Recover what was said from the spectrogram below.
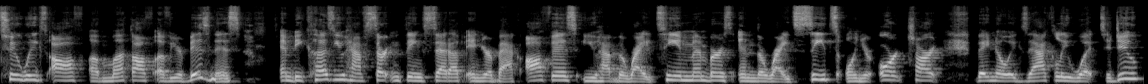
two weeks off, a month off of your business. And because you have certain things set up in your back office, you have the right team members in the right seats on your org chart. They know exactly what to do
